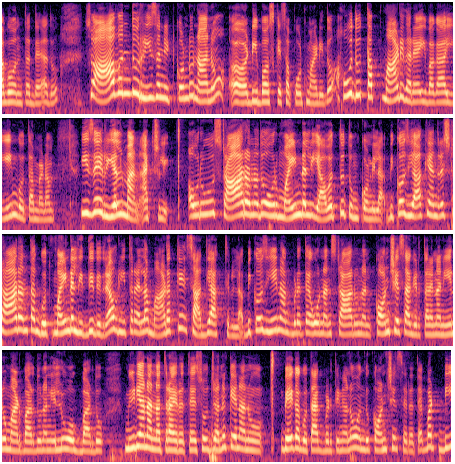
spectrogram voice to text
ಆಗೋ ಅಂಥದ್ದೇ ಅದು. ಸೊ ಆ ಒಂದು ರೀಸನ್ ಇಟ್ಕೊಂಡು ನಾನು ಡಿ ಬಾಸ್ಗೆ ಸಪೋರ್ಟ್ ಮಾಡಿದ್ದು. ಹೌದು, ತಪ್ಪು ಮಾಡಿದ್ದಾರೆ ಇವಾಗ ಏನು ಗೊತ್ತಾ madam is a real man actually ಅವರು ಸ್ಟಾರ್ ಅನ್ನೋದು ಅವ್ರ ಮೈಂಡಲ್ಲಿ ಯಾವತ್ತೂ ತುಂಬಿಕೊಂಡಿಲ್ಲ. ಬಿಕಾಸ್ ಯಾಕೆ ಅಂದರೆ ಸ್ಟಾರ್ ಅಂತ ಗೊತ್ತು ಮೈಂಡಲ್ಲಿ ಇದ್ದಿದ್ದಿದ್ರೆ ಅವ್ರು ಈ ಥರ ಎಲ್ಲ ಮಾಡೋಕ್ಕೆ ಸಾಧ್ಯ ಆಗ್ತಿರಲಿಲ್ಲ. ಬಿಕಾಸ್ ಏನಾಗ್ಬಿಡುತ್ತೆ? ಓ ನನ್ನ ಸ್ಟಾರು ನಾನು ಕಾನ್ಷಿಯಸ್ ಆಗಿರ್ತಾರೆ. ನಾನು ಏನೂ ಮಾಡಬಾರ್ದು? ನಾನು ಎಲ್ಲೂ ಹೋಗಬಾರ್ದು? ಮೀಡಿಯಾ ನನ್ನ ಹತ್ರ ಇರುತ್ತೆ. ಸೊ ಜನಕ್ಕೆ ನಾನು ಬೇಗ ಗೊತ್ತಾಗ್ಬಿಡ್ತೀನಿ ಅನ್ನೋ ಒಂದು ಕಾನ್ಷಿಯಸ್ ಇರುತ್ತೆ. ಬಟ್ ಡಿ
